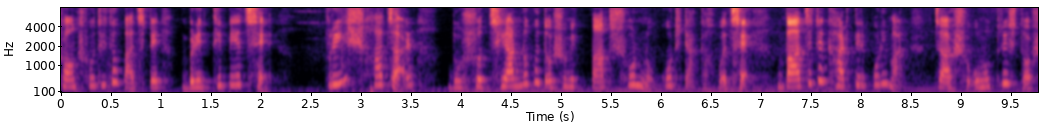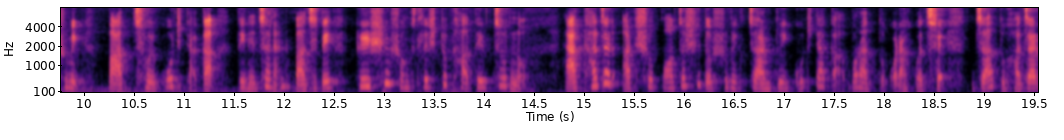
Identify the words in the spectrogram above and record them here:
সংশোধিত বাজেটে বৃদ্ধি পেয়েছে। ত্রিশ হাজার দুশো ছিয়ানব্বই দশমিক পাঁচ শূন্য কোটি টাকা হয়েছে। বাজেটে ঘাটতির পরিমাণ চারশো উনত্রিশ দশমিক পাঁচ ছয় কোটি টাকা, তিনি জানান বাজেটে কৃষি সংশ্লিষ্ট খাতের জন্য এক হাজার আটশো পঁচাশি দশমিক চার দুই কোটি টাকা বরাদ্দ করা হয়েছে, যা দু হাজার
